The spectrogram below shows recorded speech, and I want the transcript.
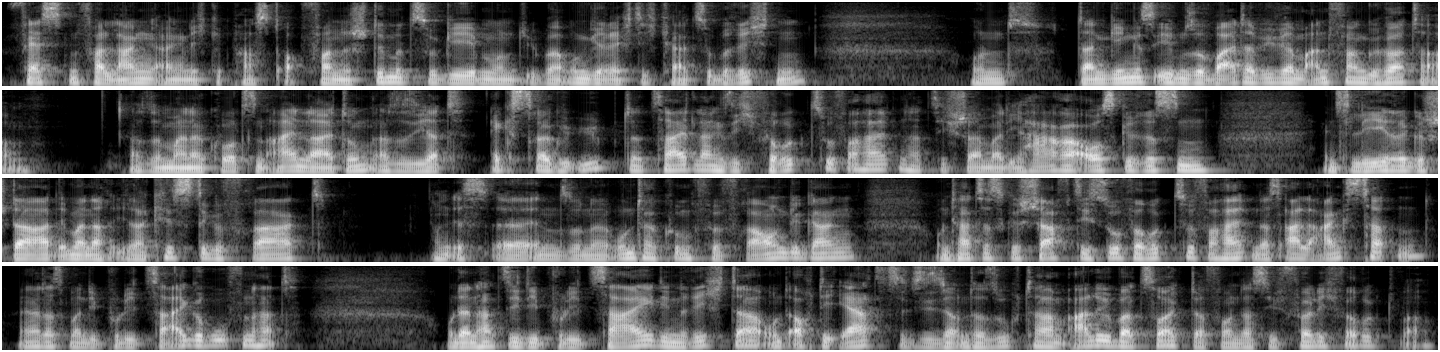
festen Verlangen eigentlich gepasst, Opfern eine Stimme zu geben und über Ungerechtigkeit zu berichten. Und dann ging es eben so weiter, wie wir am Anfang gehört haben. Also in meiner kurzen Einleitung. Also sie hat extra geübt, eine Zeit lang sich verrückt zu verhalten, hat sich scheinbar die Haare ausgerissen, ins Leere gestarrt, immer nach ihrer Kiste gefragt. und ist äh, in so eine Unterkunft für Frauen gegangen und hat es geschafft, sich so verrückt zu verhalten, dass alle Angst hatten, ja, dass man die Polizei gerufen hat. Und dann hat sie die Polizei, den Richter und auch die Ärzte, die sie da untersucht haben, alle überzeugt davon, dass sie völlig verrückt war.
